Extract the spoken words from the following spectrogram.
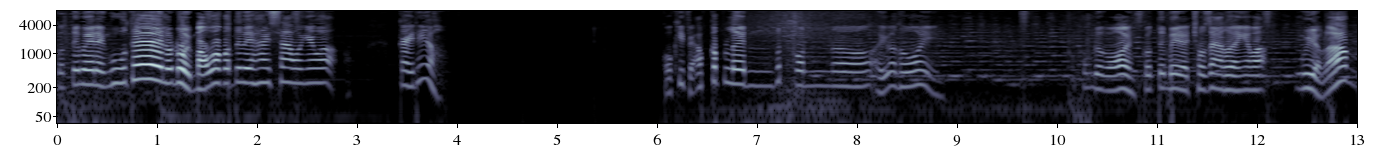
Con TB này ngu thế Nó đổi máu vào con TB hai sao anh em ạ. Cày thế nhở? Có khi phải up cấp lên vứt con uh, ấy vào thôi. Không được rồi Con TB này cho ra thôi anh em ạ. Nguy hiểm lắm.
